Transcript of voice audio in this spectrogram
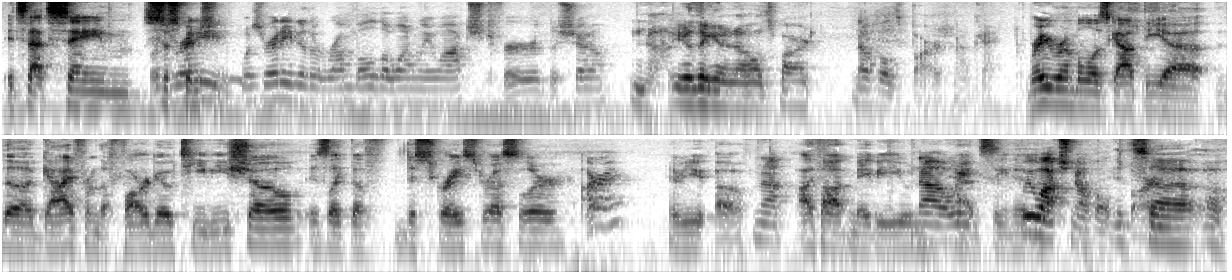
it's that same Was suspension. Ready, was Ready to the Rumble the one we watched for the show? No, you're thinking of No Holds Barred. No holds barred. Okay. Ray Rumble has got the uh, the guy from the Fargo TV show is like the f- disgraced wrestler. All right. Have you? Oh, No. I thought maybe you No, had we, seen it. we watched No Holds Barred. It's uh oh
